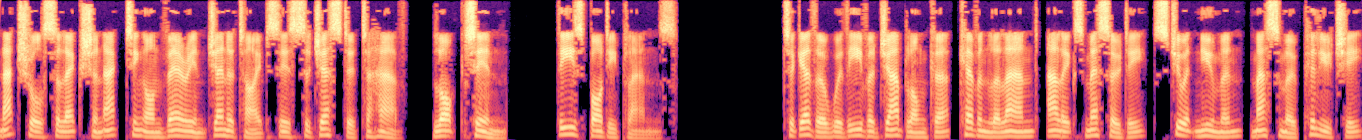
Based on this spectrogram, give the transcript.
Natural selection acting on variant genotypes is suggested to have «locked in» these body plans. Together with Eva Jablonka, Kevin Laland, Alex Mesoudi, Stuart Newman, Massimo Pigliucci,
